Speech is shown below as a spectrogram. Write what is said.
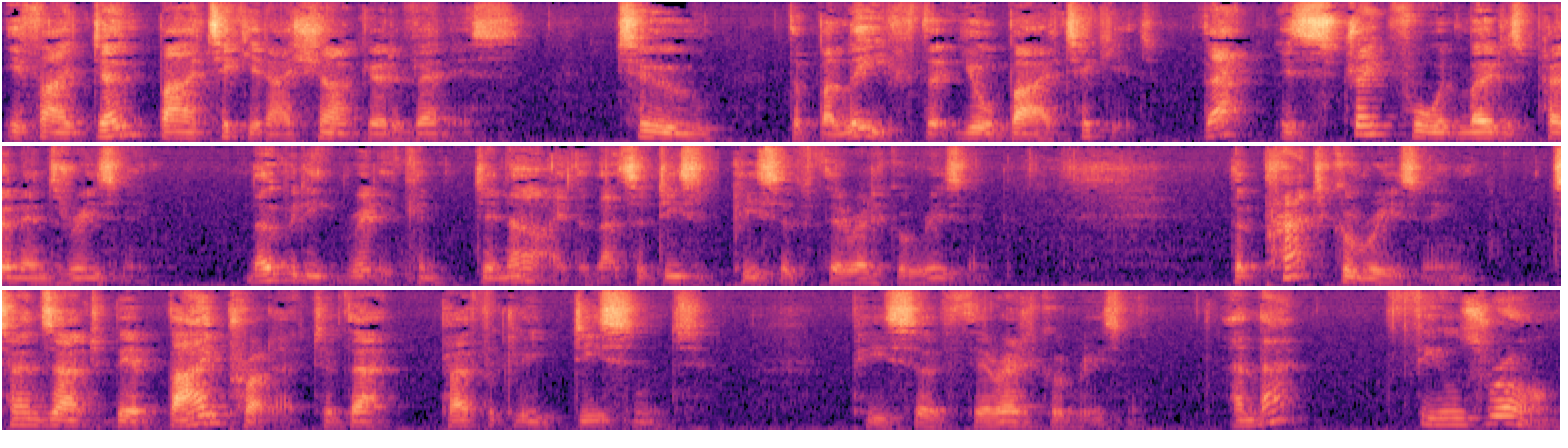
if I don't buy a ticket, I shan't go to Venice, to the belief that you'll buy a ticket. That is straightforward modus ponens reasoning. Nobody really can deny that that's a decent piece of theoretical reasoning. The practical reasoning turns out to be a byproduct of that perfectly decent piece of theoretical reasoning. And that feels wrong.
